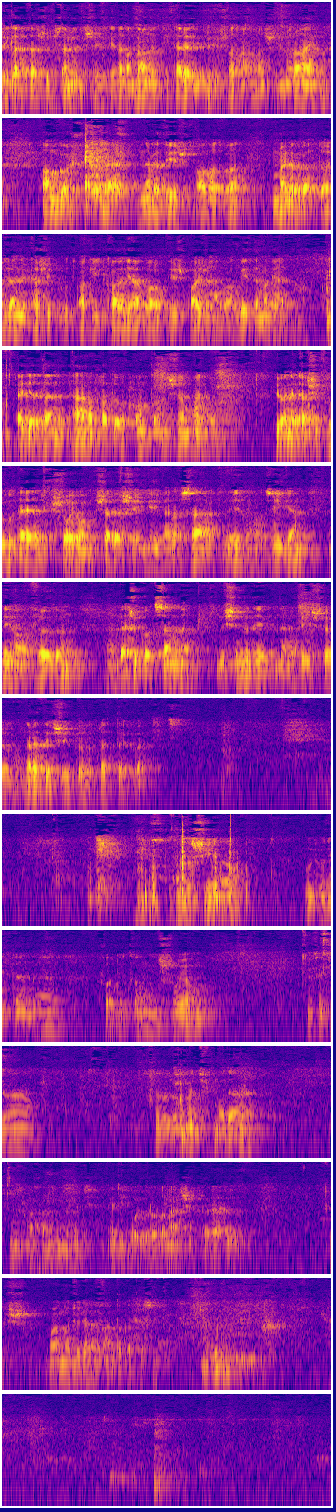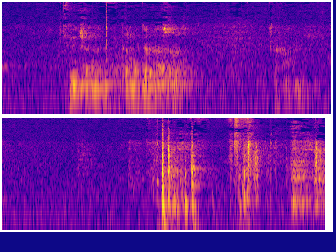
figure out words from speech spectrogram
Istenség legfelsőbb személyisége, a nagy, erejű és hatalmas Narayan hangos, éles nevetést hallatva megragadta Hiranyakasiput, aki kardjával és pajzsával védte magát, egyetlen támadható ponton sem hagyva. Hiranyakasipu egy solyom sebességével szállt néha az égen, néha a földön, becsukott szemmel, Nishingadev nevetéstől, nevetéséből rettegve. A sína úgy van itt uh, fordítva, mint solyom. Ez egy uh, ez a nagy madár. Pápán mondta, hogy egyik bolygóról a másikra repül, és olyan nagy, hogy elefántokat eszik. Nincsen itt a magyarázat.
